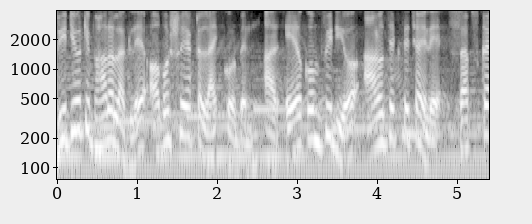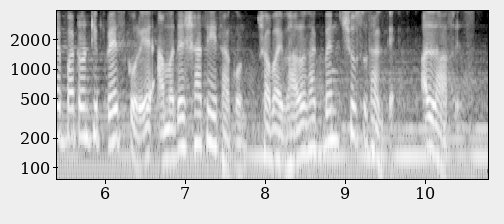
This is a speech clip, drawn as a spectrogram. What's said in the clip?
ভিডিওটি ভালো লাগলে অবশ্যই একটা লাইক করবেন। আর এরকম ভিডিও আরও দেখতে চাইলে সাবস্ক্রাইব বাটনটি প্রেস করে আমাদের সাথেই থাকুন। সবাই ভালো থাকবেন, সুস্থ থাকবেন। আল্লাহ হাফিজ।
